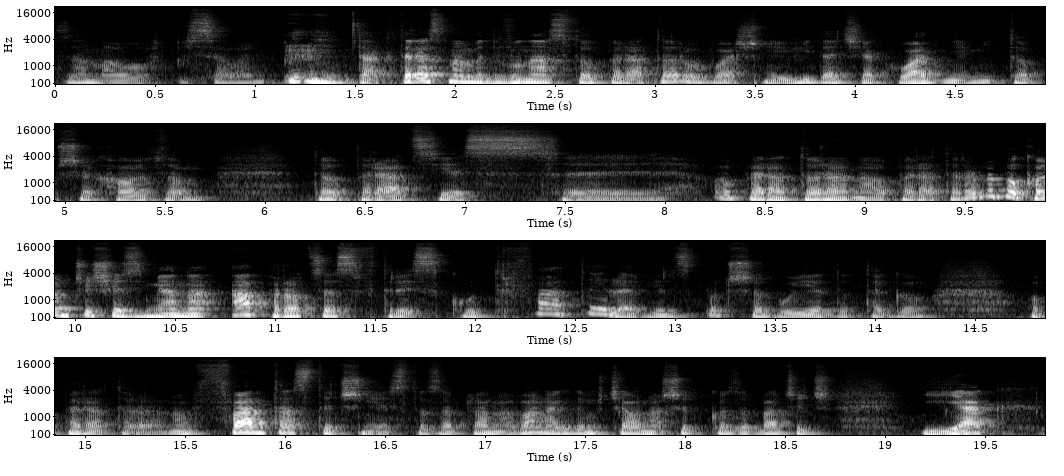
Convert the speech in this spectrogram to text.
za mało wpisałem. tak, teraz mamy 12 operatorów właśnie widać jak ładnie mi to przechodzą te operacje z e, operatora na operatora, no bo kończy się zmiana, a proces wtrysku trwa tyle, więc potrzebuję do tego operatora. No fantastycznie jest to zaplanowane. Gdybym chciał na szybko zobaczyć, jak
